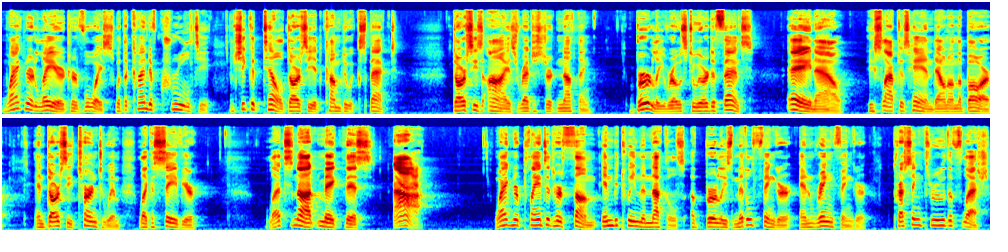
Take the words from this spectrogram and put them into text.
Wagner layered her voice with a kind of cruelty that she could tell Darci had come to expect. Darci's eyes registered nothing. Burley rose to her defense. Hey, now! He slapped his hand down on the bar, and Darci turned to him like a savior. Let's not make this. Ah! Wagner planted her thumb in between the knuckles of Burley's middle finger and ring finger pressing through the flesh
